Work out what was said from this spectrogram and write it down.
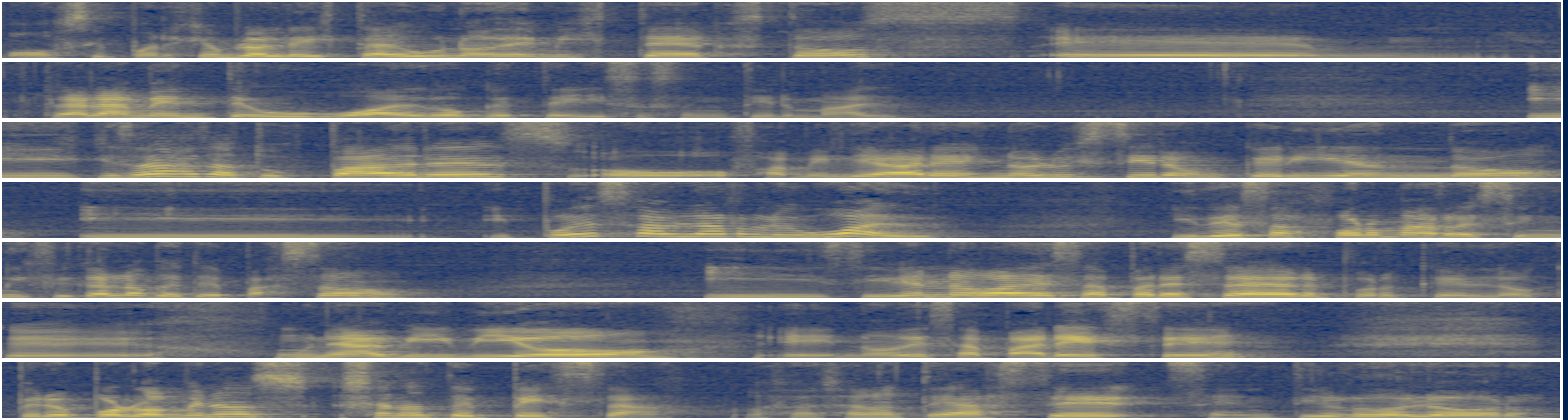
o si por ejemplo leíste alguno de mis textos, eh, claramente hubo algo que te hizo sentir mal. Y quizás hasta tus padres o, familiares no lo hicieron queriendo y, puedes hablarlo igual y de esa forma resignificar lo que te pasó. Y si bien no va a desaparecer, porque lo que una vivió eh, no desaparece, pero por lo menos ya no te pesa, o sea, ya no te hace sentir dolor.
